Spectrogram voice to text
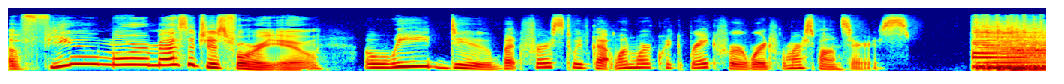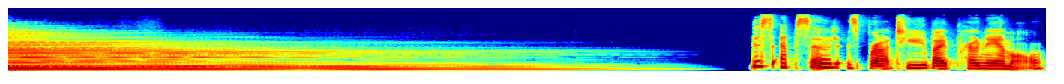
a few more messages for you. We do, but first we've got one more quick break for a word from our sponsors. This episode is brought to you by Pronamel.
